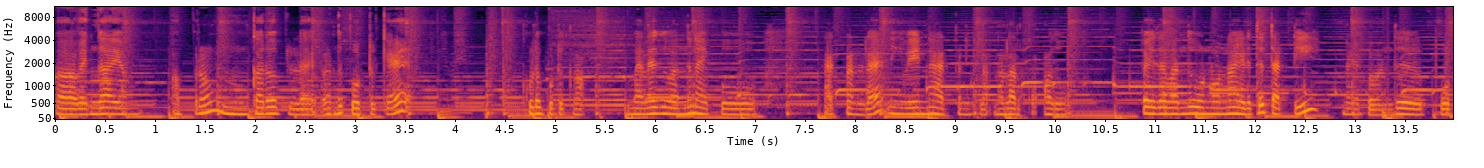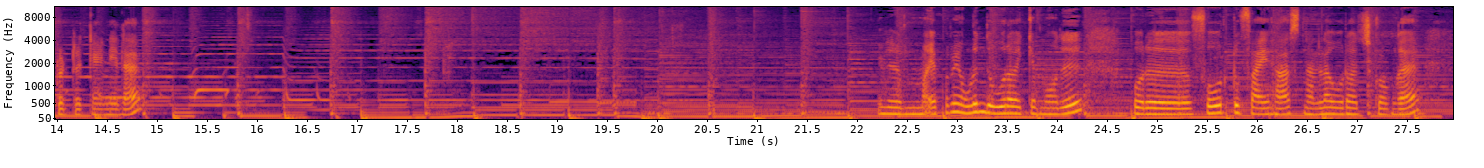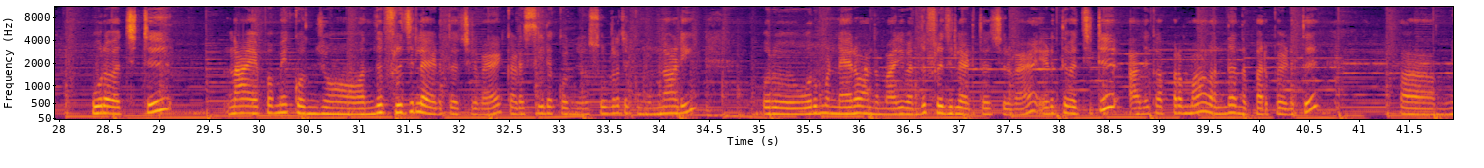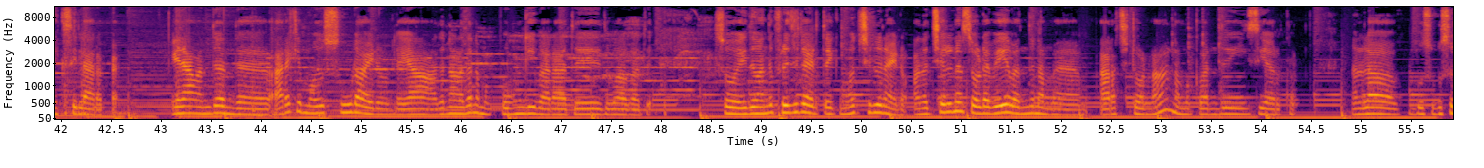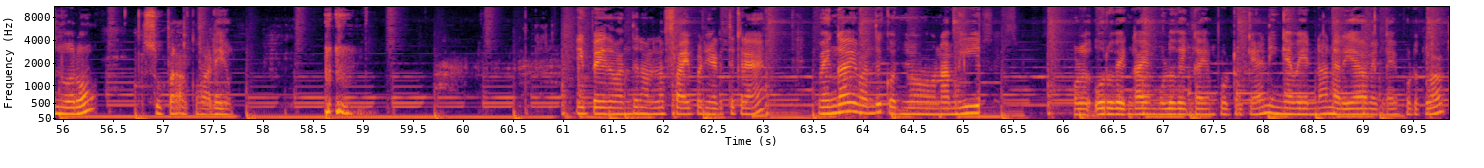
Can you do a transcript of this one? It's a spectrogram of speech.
வெங்காயம் அப்புறம் கருவேப்பிலை வந்து போட்டிருக்கேன். கூட போட்டுக்கலாம். மிளகு வந்து நான் இப்போது ஆட் பண்ணல. நீங்கள் வேணால் ஆட் பண்ணிக்கலாம். நல்லாயிருக்கும் அதுவும். இப்போ இதை வந்து ஒன்று ஒன்றா எடுத்து தட்டி நான் இப்போ வந்து போட்டுட்ருக்கேன் எண்ணெயில். இது எப்போவுமே உளுந்து ஊற வைக்கும் போது ஒரு ஃபோர் டு ஃபைவ் ஹார்ஸ் நல்லா ஊற வச்சுக்கோங்க. ஊற வச்சுட்டு நான் எப்போவுமே கொஞ்சம் வந்து ஃப்ரிட்ஜில் எடுத்து வச்சுருவேன். கடைசியில் கொஞ்சம் சுடுறதுக்கு முன்னாடி ஒரு ஒரு மணி நேரம் அந்த மாதிரி வந்து ஃப்ரிட்ஜில் எடுத்து வச்சுருவேன். எடுத்து வச்சுட்டு அதுக்கப்புறமா வந்து அந்த பருப்பை எடுத்து மிக்சியில் அரைப்பேன். ஏன்னா வந்து அந்த அரைக்கும் போது சூடாகிடும் இல்லையா? அதனால தான் நமக்கு பொங்கி வராது இதுவாகாது. ஸோ இது வந்து ஃப்ரிட்ஜில் எடுத்து வைக்கும் போது சில்லுன்னு ஆகிடும் அந்த சில்லுனஸோடவே வந்து நம்ம அரைச்சிட்டோன்னா நமக்கு வந்து ஈஸியாக இருக்கும். நல்லா புசு புசுன்னு வரும். சூப்பராக இருக்கும் அடையும் இப்போ இதை வந்து நல்லா ஃப்ரை பண்ணி எடுத்துக்கிறேன். வெங்காயம் வந்து கொஞ்சம் நான் மீடியம் ஒரு வெங்காயம் முழு வெங்காயம் போட்டிருக்கேன். நீங்கள் வேணால் நிறையா வெங்காயம் போட்டுக்கலாம்.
